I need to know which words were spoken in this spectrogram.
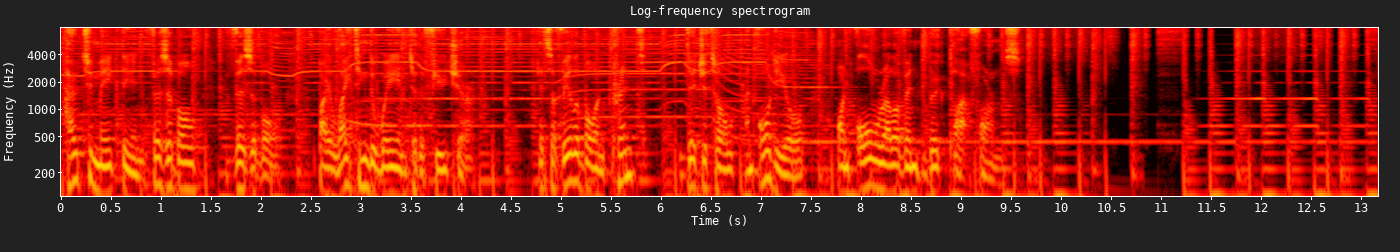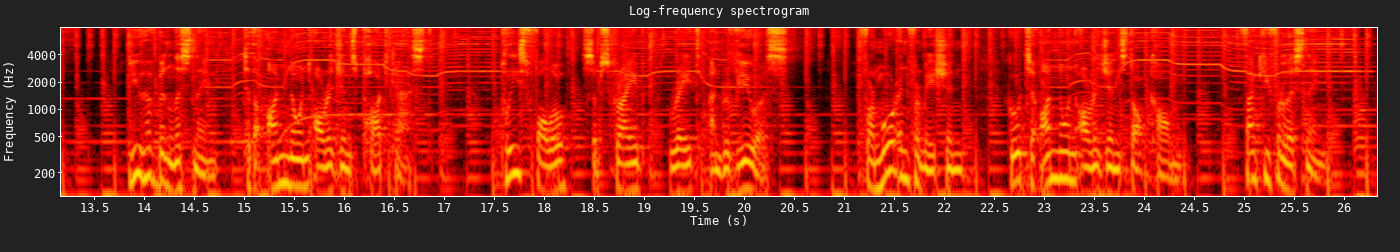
How to Make the Invisible Visible by Lighting the Way into the Future it's available in print, digital, and audio on all relevant book platforms. You have been listening to the Unknown Origins podcast. Please follow, subscribe, rate, and review us. For more information, go to unknownorigins.com. Thank you for listening.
